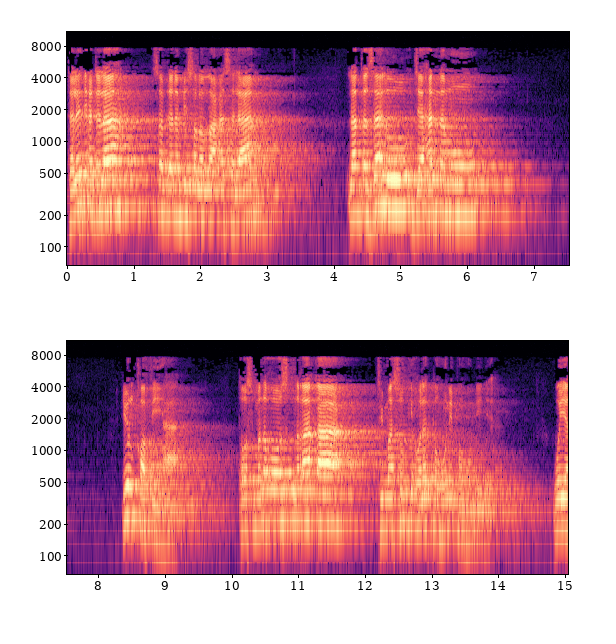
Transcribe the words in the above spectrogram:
Dalilnya adalah sabda Nabi sallallahu alaihi wasallam, "La tazalu jahannamu yulqa fiha." Terus menerus neraka dimasuki oleh penghuni-penghuninya. Wa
